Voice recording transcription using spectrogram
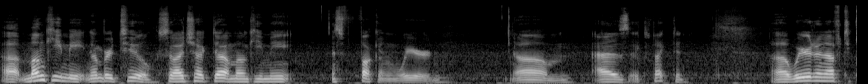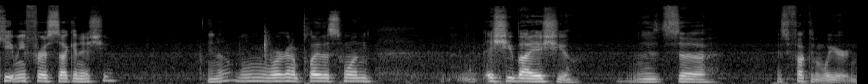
Uh, Monkey Meat, number two. So I checked out Monkey Meat. It's fucking weird. Um, as expected. Uh, weird enough to keep me for a second issue. You know, we're gonna play this one issue by issue. It's uh, it's fucking weird.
